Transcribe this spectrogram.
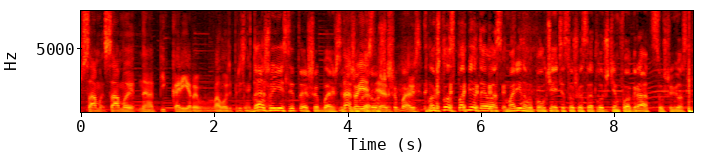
Самый, самый э, пик карьеры Володи Преснякова. Даже если ты ошибаешься, Даже если я хороший. ошибаюсь. Ну что, с победой вас, Марина, вы получаете суши-сет лучше, чем фуагра от Суши Весла.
